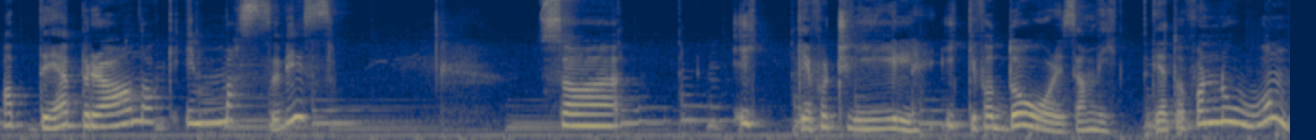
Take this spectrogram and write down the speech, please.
og at det er bra nok i massevis. Så ikke fortvil, ikke få dårlig samvittighet, og for noen,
